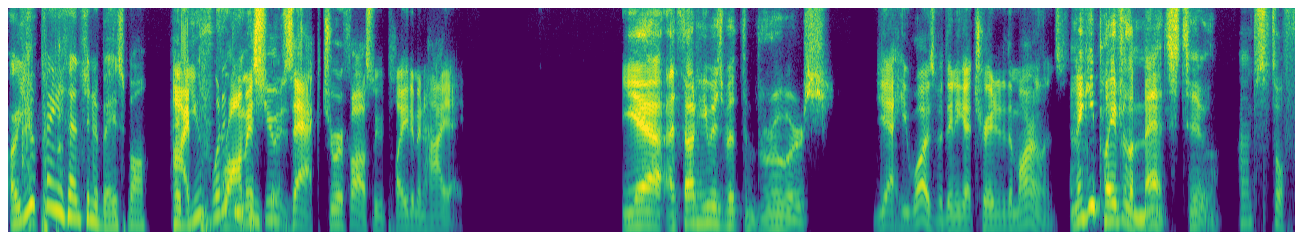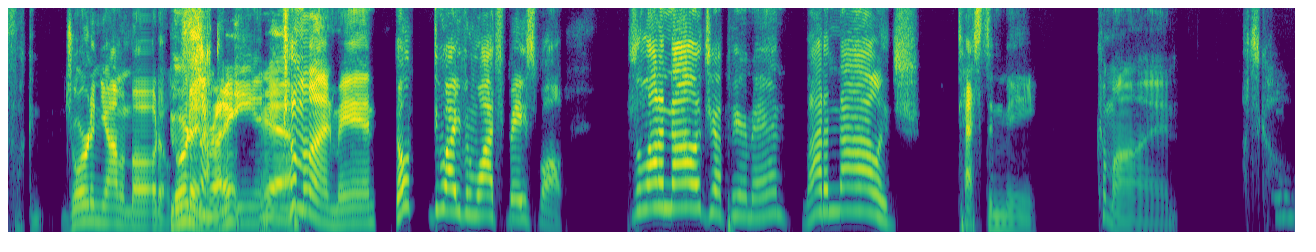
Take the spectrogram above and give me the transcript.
Are you paying attention to baseball? Have I you, what promise been you, doing? Zach, true or false? We played him in high A. yeah. I thought he was with the Brewers. Yeah, he was, but then he got traded to the Marlins. I think he played for the Mets too. I'm so fucking Jordan Yamamoto. Jordan, Suck right? Ian. Yeah. Come on, man. Don't do I even watch baseball? There's a lot of knowledge up here, man. A lot of knowledge. Testing me. Come on. Let's go.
